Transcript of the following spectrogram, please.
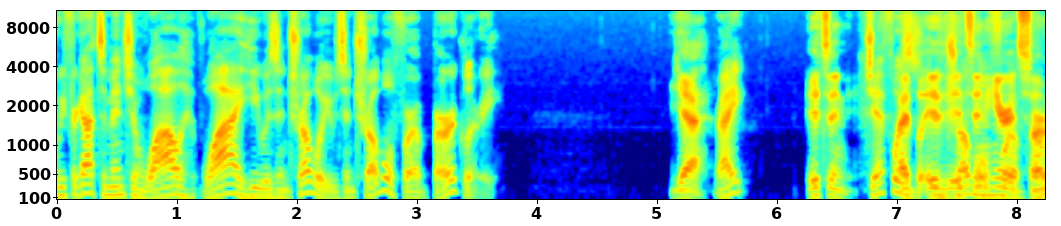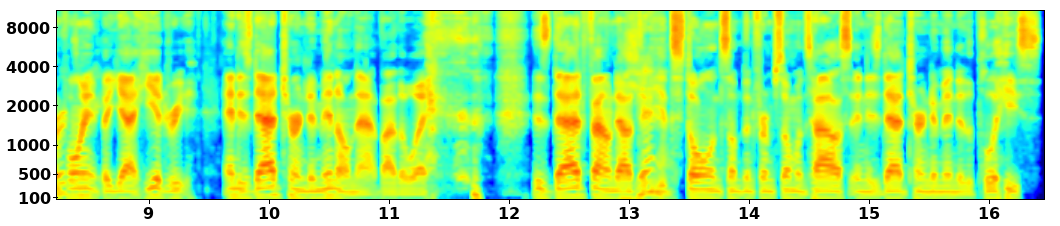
we forgot to mention why why he was in trouble. He was in trouble for a burglary, Yeah, right? It's in Jeff was I- in it's in here at some burglary. point, but yeah, he had re- and his dad turned him in on that. By the way, his dad found out that he had stolen something from someone's house, and his dad turned him into the police.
